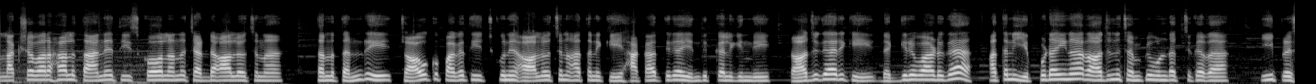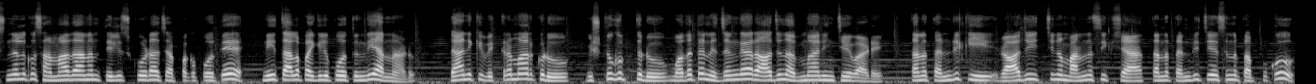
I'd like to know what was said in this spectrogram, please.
లక్ష వరహాలు తానే తీసుకోవాలన్న చెడ్డ ఆలోచన? తన తండ్రి చావుకు పగ తీర్చుకునే ఆలోచన అతనికి హఠాత్తుగా ఎందుకు కలిగింది? రాజుగారికి దగ్గరవాడుగా అతను ఎప్పుడైనా రాజును చంపి ఉండొచ్చు కదా? ఈ ప్రశ్నలకు సమాధానం తెలిసి కూడా చెప్పకపోతే నీ తల పగిలిపోతుంది అన్నాడు. దానికి విక్రమార్కుడు విష్ణుగుప్తుడు మొదట నిజంగా రాజును అభిమానించేవాడే. తన తండ్రికి రాజు ఇచ్చిన మరణశిక్ష తన తండ్రి చేసిన తప్పుకు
